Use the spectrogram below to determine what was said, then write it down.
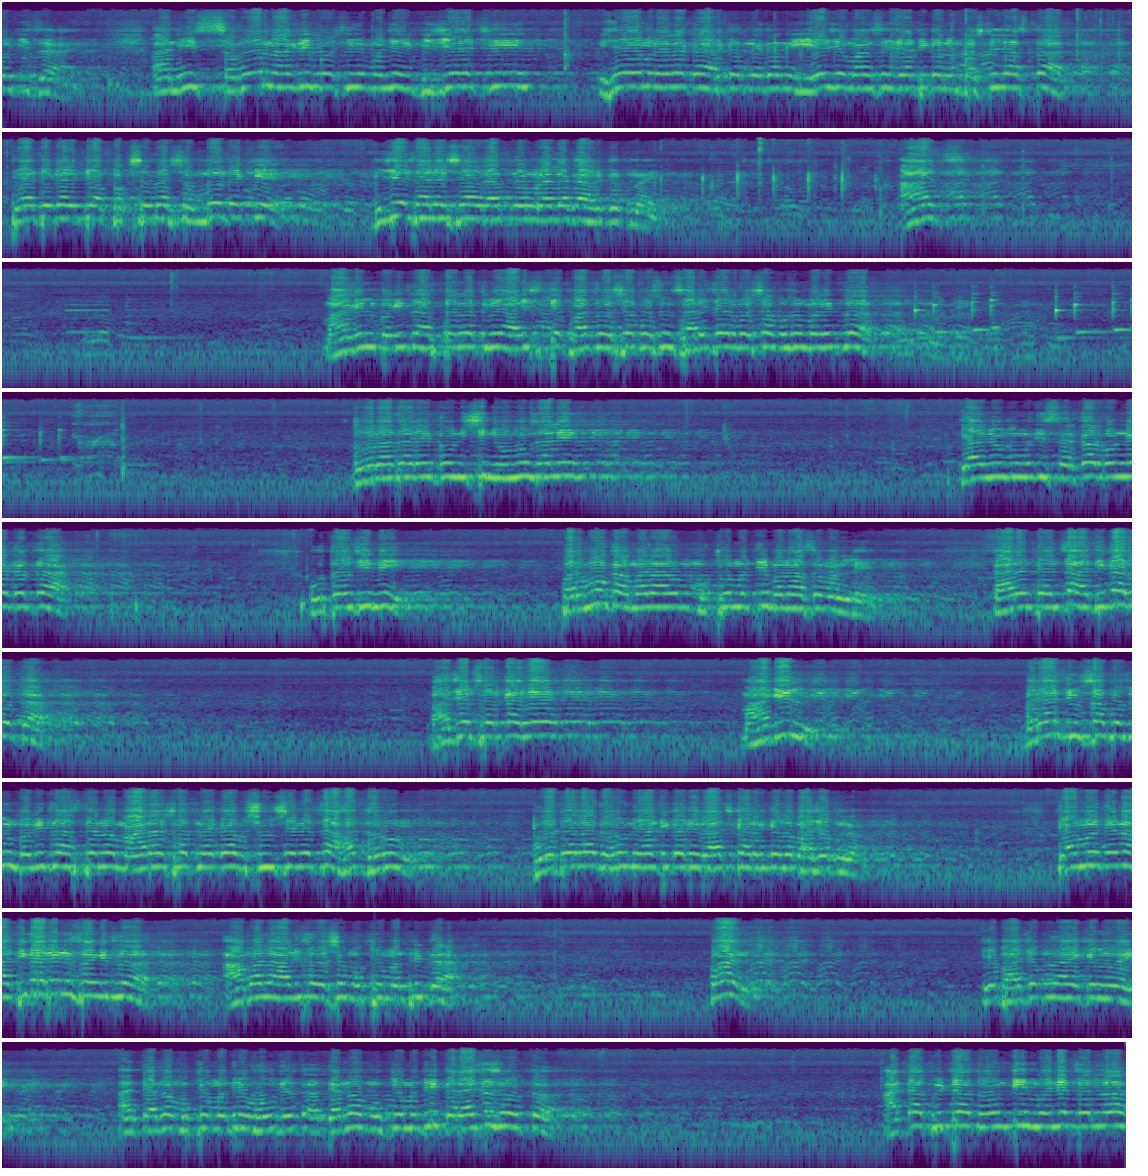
ओळखीचं आहे. आणि समोर नागरिक बसली म्हणजे विजयाची हे म्हणायला काय हरकत नाही कारण हे जे माणसं ज्या ठिकाणी बसलेले असतात त्या ठिकाणी त्या पक्षाचा शंभर टक्के विजय झाल्याशिवाय राहत नाही म्हणायला काय हरकत नाही. आज मागील बघितलं असताना तुम्ही अडीच ते पाच वर्षापासून साडेचार वर्षापासून बघितलं. दोन हजार एकोणीसशे निवडणूक झाली. त्या निवडणुकीमध्ये सरकार बनण्याकरता उद्धवजींनी. प्रमुख आम्हाला मुख्यमंत्री बना असं म्हणले. कारण त्यांचा अधिकार होता. भाजप सरकार हे मागील बऱ्याच दिवसापासून बघितलं असताना महाराष्ट्रात नाही का शिवसेनेचा हात धरून बोटाला धरून या ठिकाणी राजकारण केलं भाजपनं. त्यामुळे त्यांना अधिकाऱ्यांनी सांगितलं आम्हाला अडीच वर्ष मुख्यमंत्री करा. पण हे भाजपनं ऐकलं नाही. आणि त्यांना मुख्यमंत्री होऊ देत त्यांना मुख्यमंत्री करायचंच नव्हतं. आता पिठा दोन तीन महिने चाललं.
